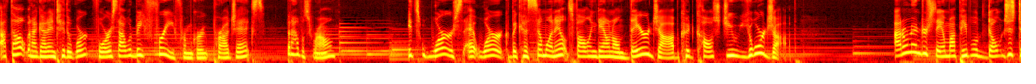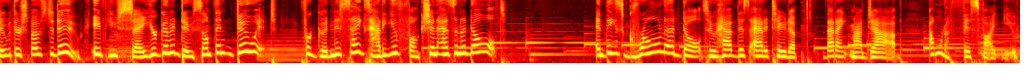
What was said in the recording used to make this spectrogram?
I thought when I got into the workforce, I would be free from group projects, but I was wrong. It's worse at work because someone else falling down on their job could cost you your job. I don't understand why people don't just do what they're supposed to do. If you say you're going to do something, do it. For goodness sakes, how do you function as an adult? And these grown adults who have this attitude of, that ain't my job, I want to fist fight you.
